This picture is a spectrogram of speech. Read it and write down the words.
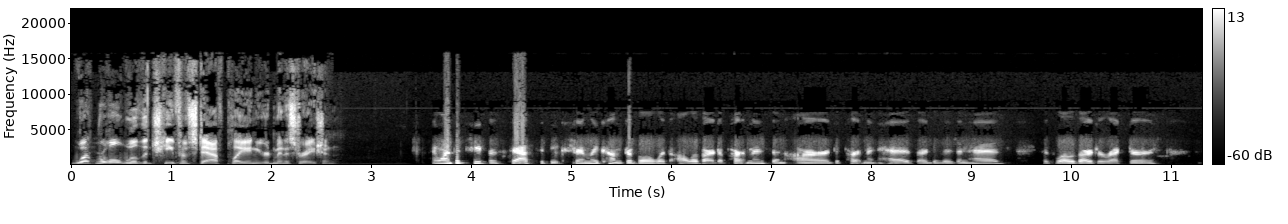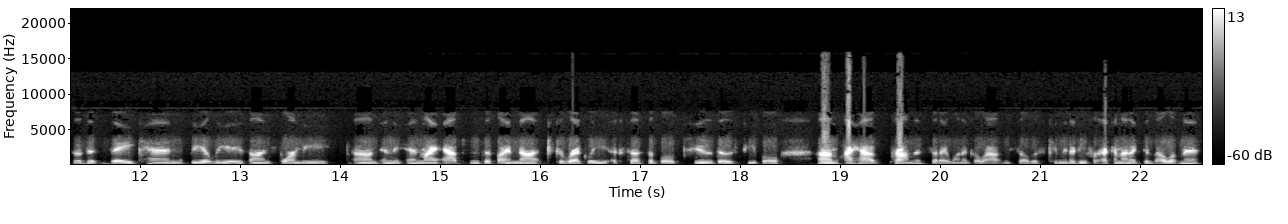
What role will the chief of staff play in your administration? I want the chief of staff to be extremely comfortable with all of our departments and our department heads, our division heads, as well as our directors, so that they can be a liaison for me um, in, the, in my absence if I'm not directly accessible to those people. Um, I have promised that I want to go out and sell this community for economic development,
